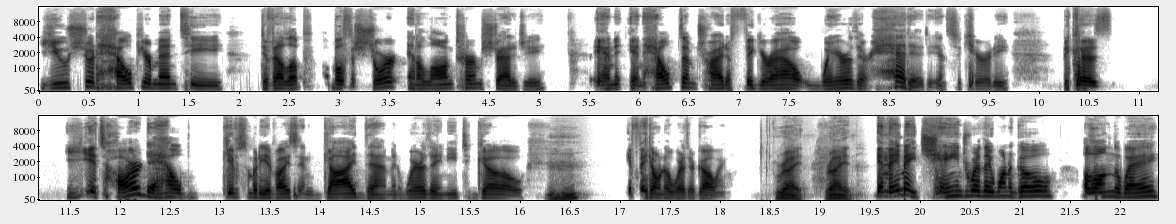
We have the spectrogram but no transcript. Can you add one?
You should help your mentee develop both a short and a long term strategy and and help them try to figure out where they're headed in security because it's hard to help give somebody advice and guide them and where they need to go hmm if they don't know where they're going Right. Right. and they may change where they want to go along the way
